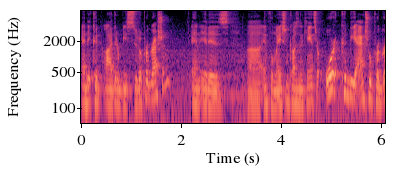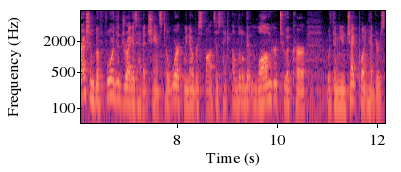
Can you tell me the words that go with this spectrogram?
and it could either be pseudoprogression, and it is uh, inflammation causing the cancer, or it could be actual progression before the drug has had a chance to work. We know responses take a little bit longer to occur with immune checkpoint inhibitors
